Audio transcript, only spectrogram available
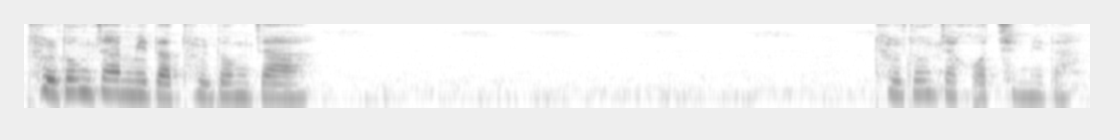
털동자입니다. 털동자. 털동자 꽃입니다.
